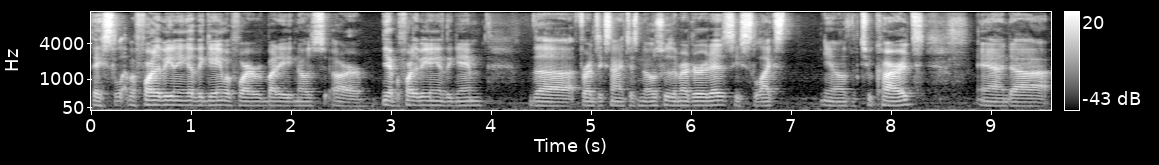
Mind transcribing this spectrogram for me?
they select before the beginning of the game before everybody knows or yeah before the beginning of the game the forensic scientist knows who the murderer is he selects you know the two cards, and uh,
